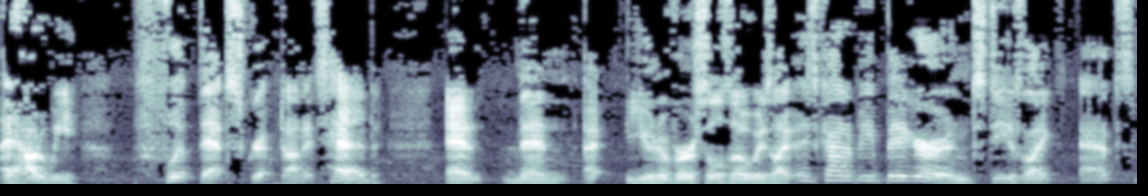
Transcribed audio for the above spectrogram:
And how do we flip that script on its head? And then uh, Universal's always like, it's got to be bigger. And Steve's like, that's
